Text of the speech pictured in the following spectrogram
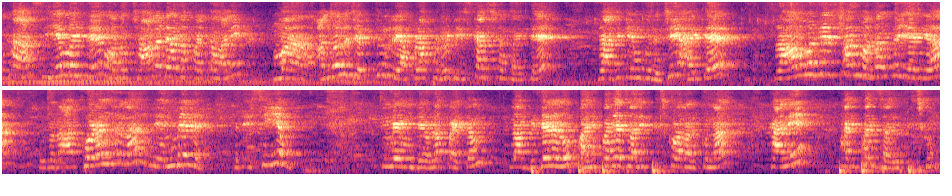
ఇంకా సీఎం అయితే మనం చాలా డెవలప్ అవుతామని మా అందరూ చెప్తుండ్రి అప్పుడప్పుడు డిస్కషన్స్ అయితే రాజకీయం గురించి. అయితే రామ్మోహన్ రెడ్డి సార్ మనంత ఏరియా కొడంగల్ ఎమ్మెల్యే. అది సీఎం మేము డెవలప్ అవుతాం. నా బిడ్డలను పది పదే చదివించుకోవాలనుకున్నా కానీ పది పది చదివించుకోను.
